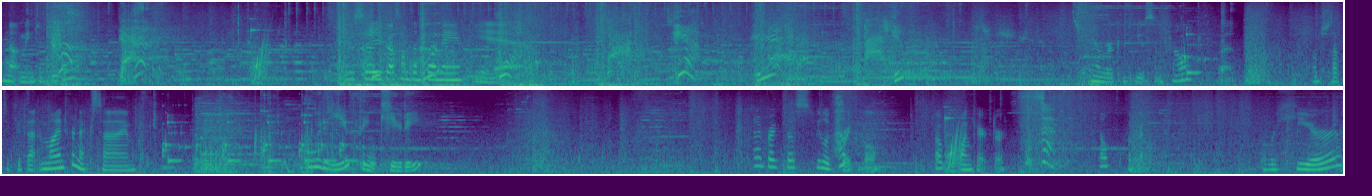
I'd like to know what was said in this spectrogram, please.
Not mean to do that. You say you got something for me? Yeah. Amber could use some help, but I'll just have to keep that in mind for next time. What do you think, cutie? Can I break this? You look breakable. Oh, one character. Nope. Okay. Over here.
